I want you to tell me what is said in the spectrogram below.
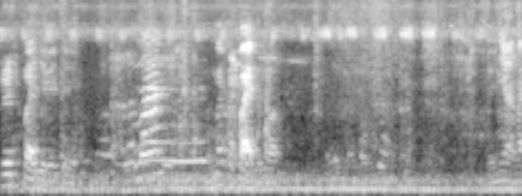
เล่นไปยังไงเจ๊ไม่เข้าไปหรอกเป็นยังไง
